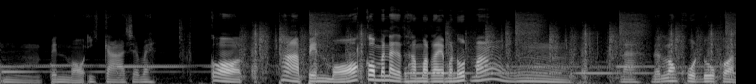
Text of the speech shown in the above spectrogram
อืมเป็นหมออีกาใช่ไหมก็ถ้าเป็นหมอก็ไม่น่าจะทำอะไรมนุษย์มั้งอืมนะเดี๋ยวลองขุดดูก่อน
